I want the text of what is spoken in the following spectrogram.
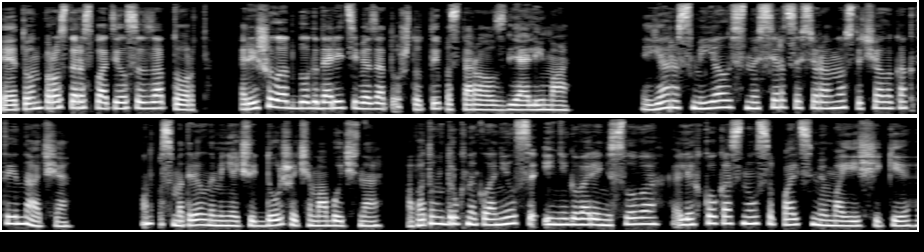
Это он просто расплатился за торт. Решил отблагодарить тебя за то, что ты постаралась для Алима. Я рассмеялась, но сердце все равно стучало как-то иначе. Он посмотрел на меня чуть дольше, чем обычно а потом вдруг наклонился и, не говоря ни слова, легко коснулся пальцами моей щеки.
